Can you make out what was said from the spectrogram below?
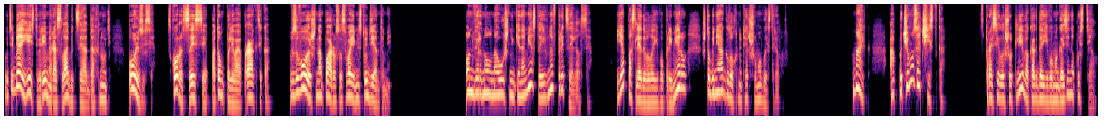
у тебя есть время расслабиться и отдохнуть. Пользуйся. Скоро сессия, потом полевая практика. Взвоишь на пару со своими студентами. Он вернул наушники на место и вновь прицелился. Я последовала его примеру, чтобы не оглохнуть от шума выстрелов. «Майк, а почему зачистка?» — спросила шутливо, когда его магазин опустел.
